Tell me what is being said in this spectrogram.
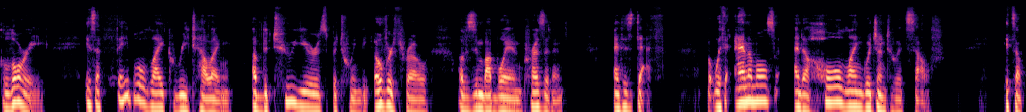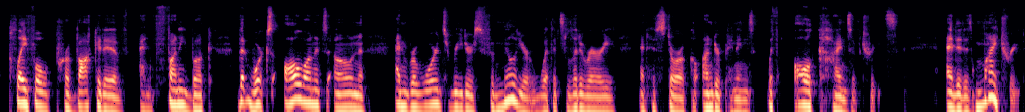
Glory, is a fable like retelling of the two years between the overthrow of Zimbabwean president and his death, but with animals and a whole language unto itself. It's a playful, provocative, and funny book that works all on its own and rewards readers familiar with its literary and historical underpinnings with all kinds of treats. And it is my treat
